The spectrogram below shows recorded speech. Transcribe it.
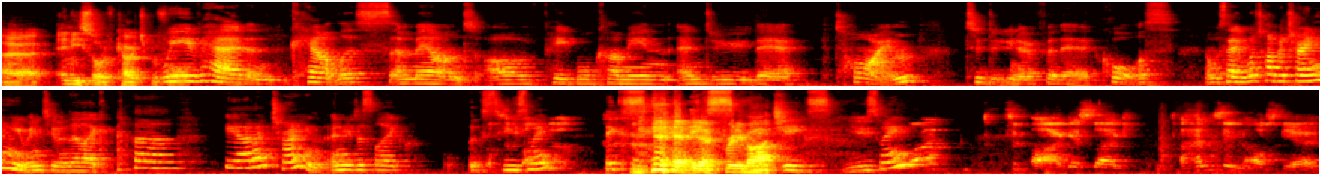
a any sort of coach before. We've had a countless amount of people come in and do their time to do, you know, for their course, and we're saying, "What type of training are you into?" And they're like, uh, "Yeah, I don't train," and you're just like, "Excuse me." Ex- Yeah, yeah, pretty much. Excuse me. What? Oh, I guess like I hadn't seen an osteo,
